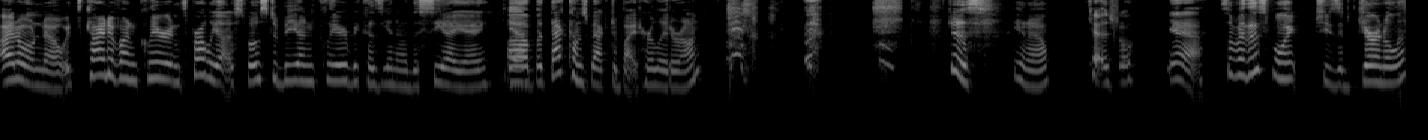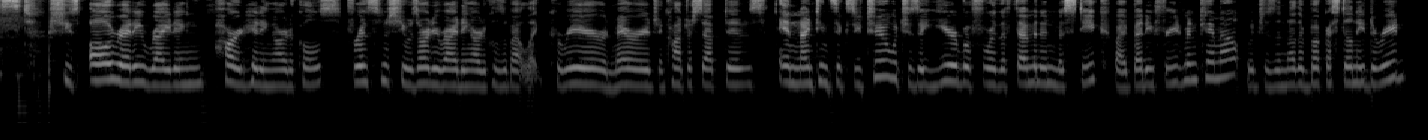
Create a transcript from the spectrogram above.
I don't know. It's kind of unclear and it's probably uh, supposed to be unclear because you know the CIA. Yeah. Uh, but that comes back to bite her later on. Just, you know, Casual. Yeah. So by this point, she's a journalist. She's already writing hard hitting articles. For instance, she was already writing articles about like career and marriage and contraceptives in 1962, which is a year before The Feminine Mystique by Betty Friedman came out, which is another book I still need to read.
